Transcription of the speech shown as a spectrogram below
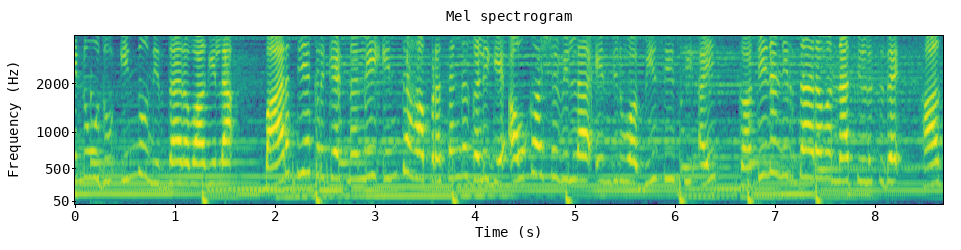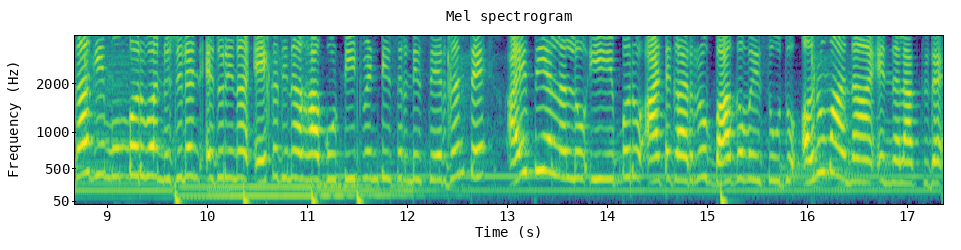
ಎನ್ನುವುದು ಇನ್ನೂ ನಿರ್ಧಾರವಾಗಿಲ್ಲ. ಭಾರತೀಯ ಕ್ರಿಕೆಟ್ನಲ್ಲಿ ಇಂತಹ ಪ್ರಸಂಗಗಳಿಗೆ ಅವಕಾಶವಿಲ್ಲ ಎಂದಿರುವ ಬಿಸಿಸಿಐ ಕಠಿಣ ನಿರ್ಧಾರವನ್ನ ತಿಳಿಸಿದೆ. ಹಾಗಾಗಿ ಮುಂಬರುವ ನ್ಯೂಜಿಲೆಂಡ್ ಎದುರಿನ ಏಕದಿನ ಹಾಗೂ ಟಿ ಟ್ವೆಂಟಿ ಸರಣಿ ಸೇರಿದಂತೆ ಐಪಿಎಲ್ನಲ್ಲೂ ಈ ಇಬ್ಬರು ಆಟಗಾರರು ಭಾಗವಹಿಸುವುದು ಅನುಮಾನ ಎನ್ನಲಾಗ್ತಿದೆ.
